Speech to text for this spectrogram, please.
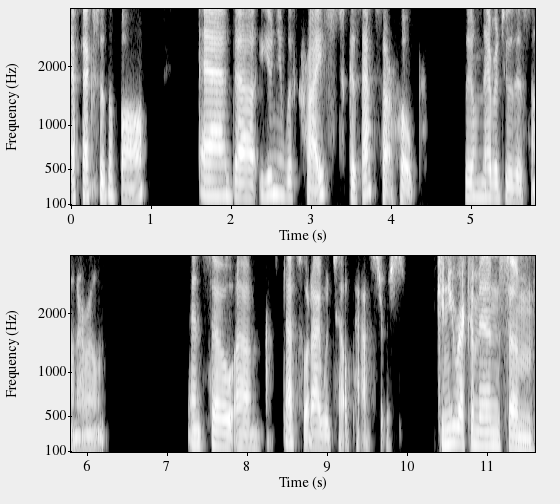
effects of the fall, and uh, union with Christ, because that's our hope. We'll never do this on our own. And so um, that's what I would tell pastors. Can you recommend some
